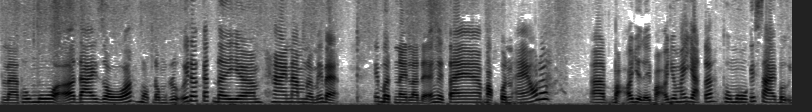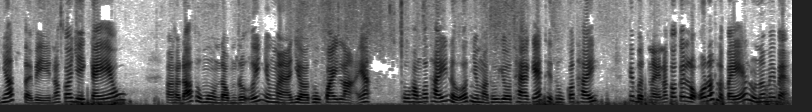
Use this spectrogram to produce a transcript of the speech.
là Thu mua ở Daiso á Một đồng rưỡi đó cách đây ờ, uh, 2 năm rồi mấy bạn. Cái bịch này là để người ta bọc quần áo đó. À, Bỏ vừa để bỏ vô máy giặt á Thu mua cái size bự nhất Tại vì nó có dây kéo à, hồi đó thu mua đồng rưỡi nhưng mà giờ thu quay lại á thu không có thấy nữa nhưng mà thu vô target thì thu có thấy. Cái bịch này nó có cái lỗ rất là bé luôn đó mấy bạn.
